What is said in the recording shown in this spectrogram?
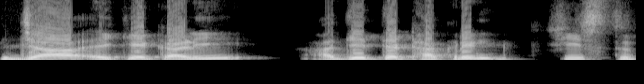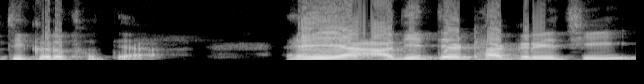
ज्या एकेकाळी आदित्य ची स्तुती करत होत्या. हे आदित्य ठाकरेची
